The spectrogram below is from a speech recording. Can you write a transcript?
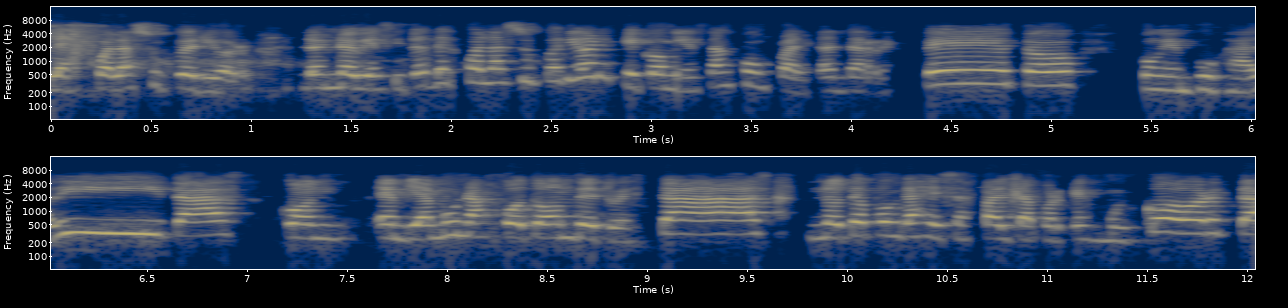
la escuela superior. Los noviecitos de escuela superior que comienzan con faltas de respeto, con empujaditas, con envíame una foto donde tú estás, no te pongas esa falta porque es muy corta.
